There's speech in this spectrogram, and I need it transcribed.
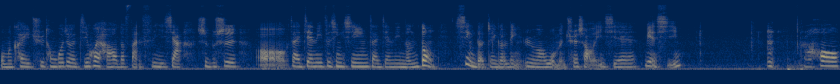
我们可以去通过这个机会，好好的反思一下，是不是呃在建立自信心、在建立能动性的这个领域呢，我们缺少了一些练习。嗯。然后，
